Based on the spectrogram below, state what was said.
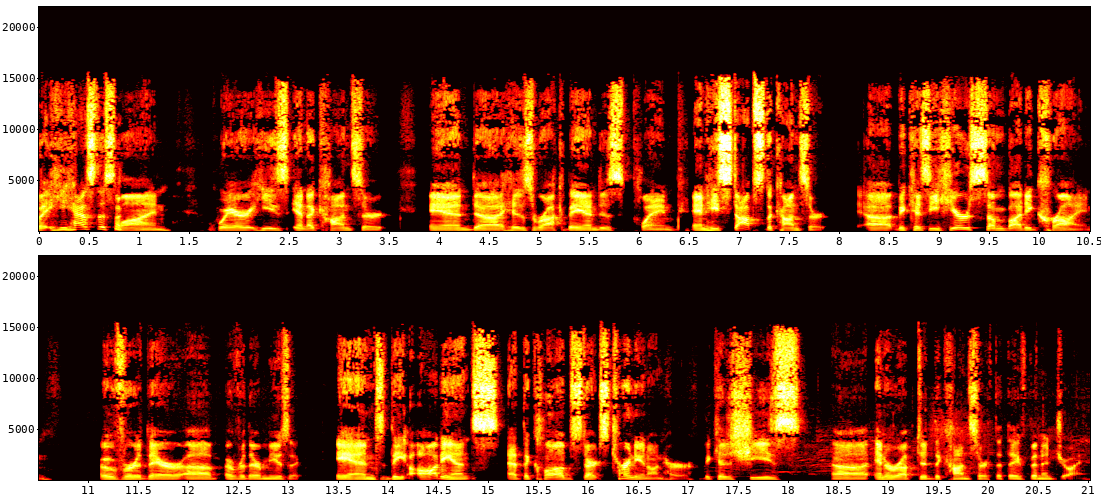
But he has this line where he's in a concert and uh, his rock band is playing, and he stops the concert uh, because he hears somebody crying over their uh, over their music, and the audience at the club starts turning on her because she's uh, interrupted the concert that they've been enjoying.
